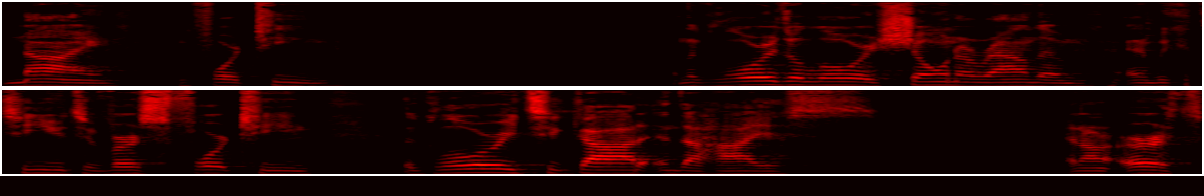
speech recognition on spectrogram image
9 and 14. And the glory of the Lord shone around them. And we continue to verse 14 the glory to God in the highest, and on earth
